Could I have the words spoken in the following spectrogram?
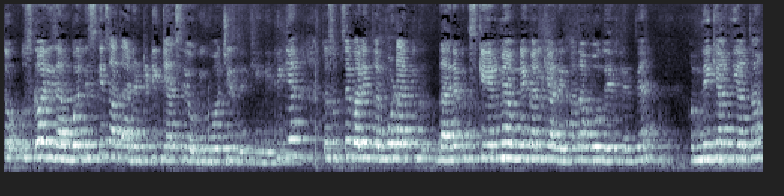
तो उसका रिजेंबल इसके साथ आइडेंटिटी कैसे होगी, वो चीज़ देखेंगे, ठीक है? तो सबसे पहले थर्मोडाइनमिक डायनेमिक स्केल में हमने कल क्या देखा था, वो देख लेते हैं। हमने क्या किया था?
